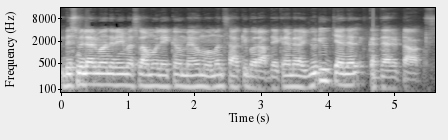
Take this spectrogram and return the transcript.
बिसमीम अल्लाम मैं हूँ मोहम्मद साकिब और आप देख रहे हैं मेरा यूट्यूब चैनल करदार टॉक्स।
